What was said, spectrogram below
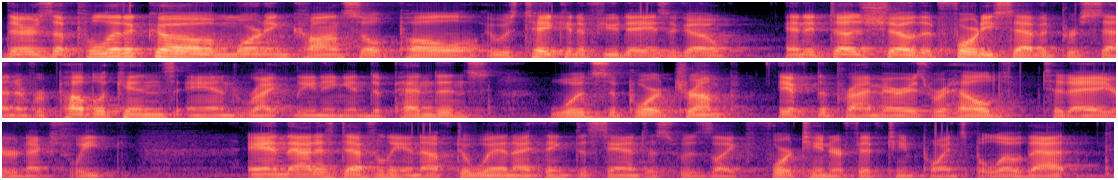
there's a Politico morning consult poll. It was taken a few days ago, and it does show that 47% of Republicans and right leaning independents would support Trump if the primaries were held today or next week. And that is definitely enough to win. I think DeSantis was like 14 or 15 points below that.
